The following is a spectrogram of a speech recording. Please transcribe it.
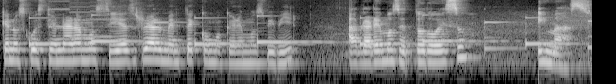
que nos cuestionáramos si es realmente como queremos vivir? Hablaremos de todo eso y más.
